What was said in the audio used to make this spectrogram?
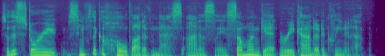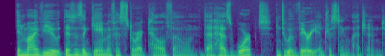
So, this story seems like a whole lot of mess, honestly. Someone get Marie Kondo to clean it up. In my view, this is a game of historic telephone that has warped into a very interesting legend.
